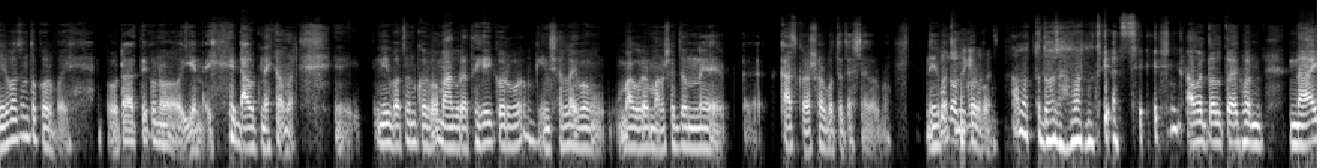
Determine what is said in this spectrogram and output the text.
নির্বাচন তো করবোই। ওটাতে কোনো ইয়ে নাই ডাউট নাই আমার। নির্বাচন করব, মাগুরা থেকেই করব, ইনশাল্লাহ, এবং মাগুরার মানুষের জন্য কাজ করার সর্বোচ্চ চেষ্টা করব। নির্বাচন করব। আমার তো দল আমার মতোই আছে। আমার দল তো এখন নাই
